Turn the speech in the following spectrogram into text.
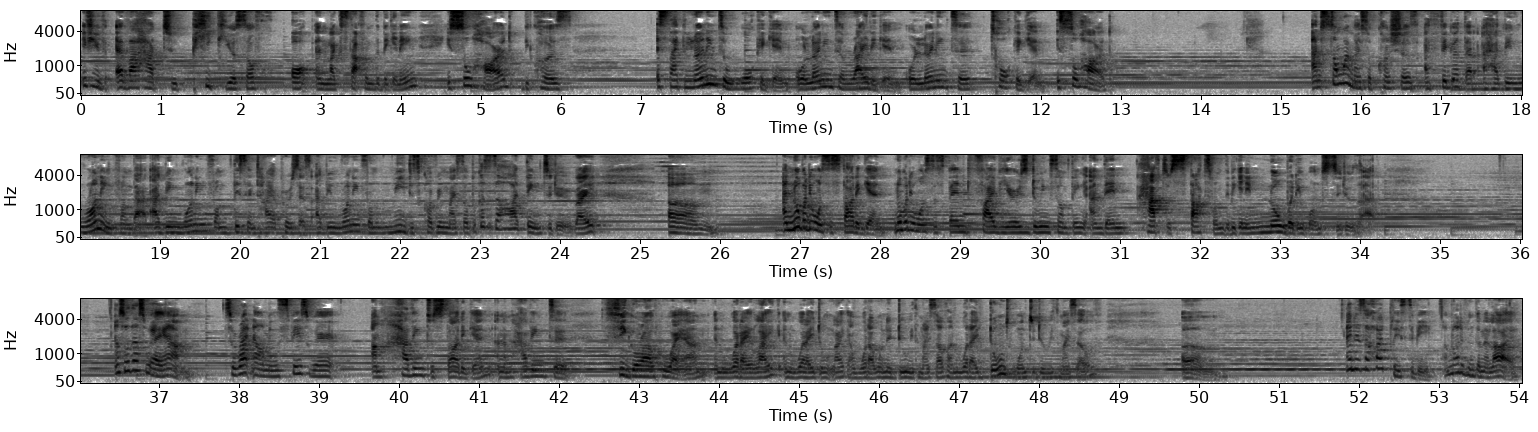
if you've ever had to pick yourself up and like start from the beginning, it's so hard because it's like learning to walk again or learning to ride again or learning to talk again. It's so hard. And somewhere in my subconscious, I figured that I had been running from that. I'd been running from this entire process. I'd been running from rediscovering myself because it's a hard thing to do, right? Um, and nobody wants to start again. Nobody wants to spend five years doing something and then have to start from the beginning. Nobody wants to do that. And so that's where I am. So right now, I'm in a space where I'm having to start again and I'm having to figure out who I am and what I like and what I don't like and what I want to do with myself and what I don't want to do with myself. Um, and it's a hard place to be. I'm not even gonna lie.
